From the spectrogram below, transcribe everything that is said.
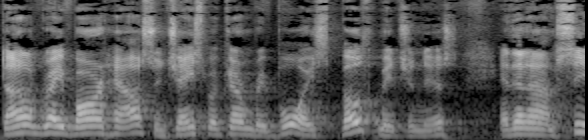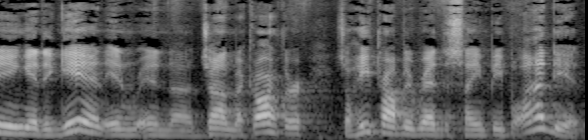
Donald Grey Barnhouse and James Montgomery Boice both mentioned this, and then I'm seeing it again in, in uh, John MacArthur, so he probably read the same people I did,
